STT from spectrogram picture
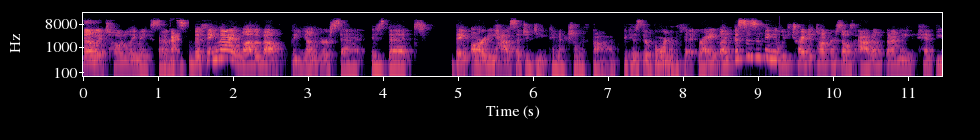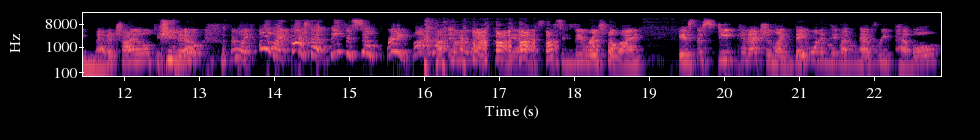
no it totally makes sense okay. the thing that i love about the younger set is that they already have such a deep connection with God because they're born with it, right? Like this is the thing that we've tried to talk ourselves out of. But I mean, have you met a child? You know, they're like, oh my gosh, that leaf is so great. And you're like, yes, this exuberance for life is this deep connection. Like they want to oh, pick wow. up every pebble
